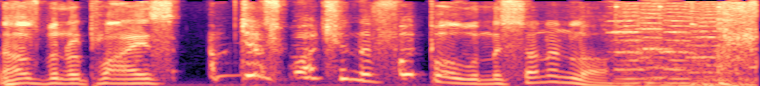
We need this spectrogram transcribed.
The husband replies, I'm just watching the football with my son-in-law.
